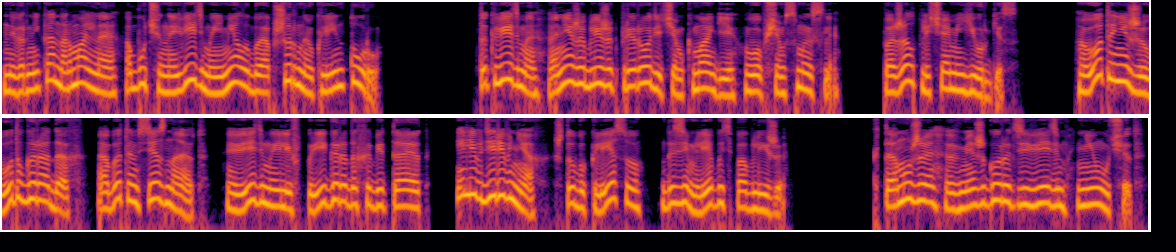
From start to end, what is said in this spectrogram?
наверняка нормальная, обученная ведьма имела бы обширную клиентуру. Так ведьмы, они же ближе к природе, чем к магии, в общем смысле. Пожал плечами Юргис. Вот они живут в городах, об этом все знают. Ведьмы или в пригородах обитают, или в деревнях, чтобы к лесу до земле быть поближе. К тому же в межгороде ведьм не учат.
